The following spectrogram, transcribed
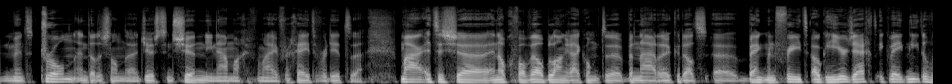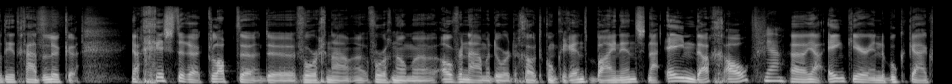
munt Tron, en dat is dan uh, Justin Sun. Die naam mag je van mij vergeten voor dit. maar het is in elk geval wel belangrijk om te benadrukken dat Bankman-Fried ook hier zegt: ik weet niet of dit gaat lukken. Ja, gisteren klapte de voorgena- voorgenomen overname door de grote concurrent Binance. Na één dag al. Ja. Uh, ja, één keer in de boeken kijken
